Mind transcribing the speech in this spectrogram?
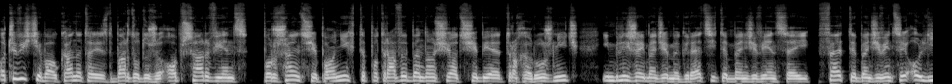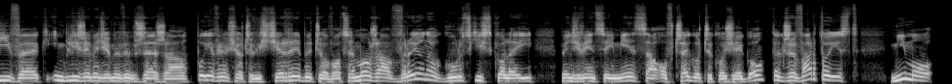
Oczywiście Bałkany to jest bardzo duży obszar, więc poruszając się po nich, te potrawy będą się od siebie trochę różnić. Im bliżej będziemy Grecji, tym będzie więcej fety, będzie więcej oliwek, im bliżej będziemy wybrzeża. Pojawią się oczywiście ryby czy owoce morza. W rejonach górskich z kolei będzie więcej mięsa owczego czy koziego. Także warto jest, mimo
